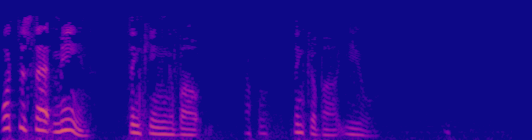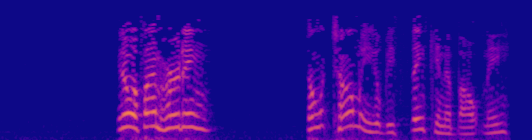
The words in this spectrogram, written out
What does that mean? Thinking about think about you. You know, if I'm hurting, don't tell me you'll be thinking about me.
